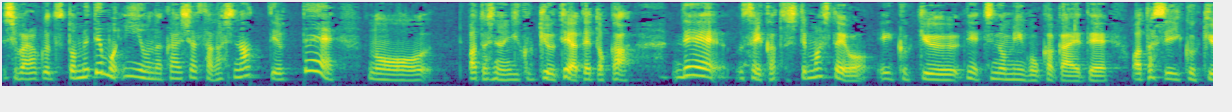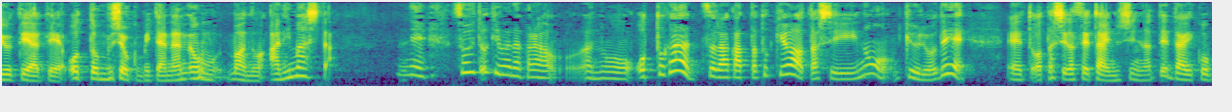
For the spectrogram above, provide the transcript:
しばらく勤めてもいいような会社探しなって言って、その、私の育休手当とかで生活してましたよ。育休、ね、血のみご抱えて、私育休手当、夫無職みたいなのも、まあ、のありました。ね、そういう時はだから、あの、夫が辛かった時は私の給料で、えっ、ー、と、私が世帯主になって大黒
